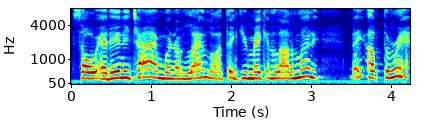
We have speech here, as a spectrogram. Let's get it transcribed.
So at any time when a landlord think you're making a lot of money, they up the rent.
